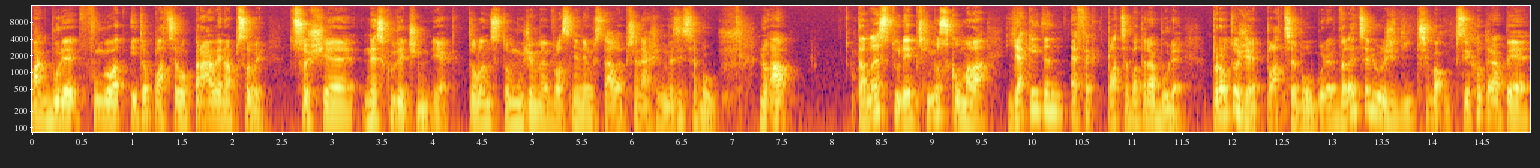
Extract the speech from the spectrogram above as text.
pak bude fungovat i to placebo právě na psovi, což je neskutečný, jak tohle to můžeme vlastně neustále přenášet mezi sebou. No a Tahle studie přímo zkoumala, jaký ten efekt placebo teda bude. Protože placebo bude velice důležitý třeba u psychoterapie,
